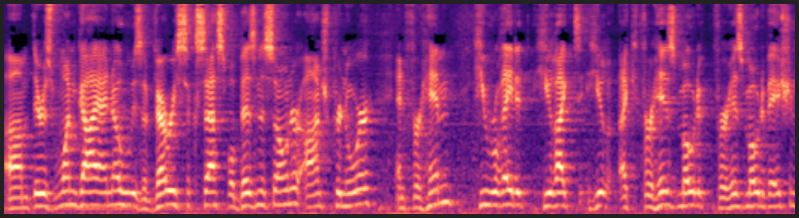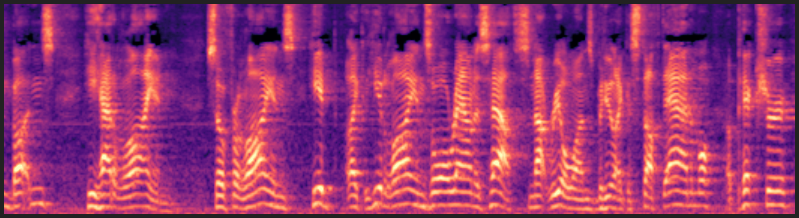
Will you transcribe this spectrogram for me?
Um, there's one guy I know who's a very successful business owner, entrepreneur, and for him, he related. He liked he like for his motive for his motivation buttons. He had a lion. So for lions, he had like he had lions all around his house. Not real ones, but he had like a stuffed animal, a picture,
